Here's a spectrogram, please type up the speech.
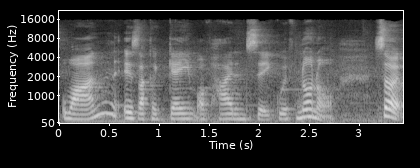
one is like a game of hide and seek with Nonno. So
